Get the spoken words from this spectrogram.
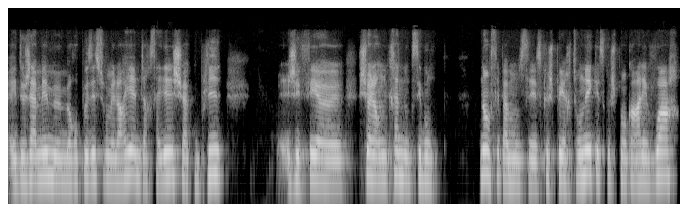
et de jamais me, reposer sur mes lauriers et me dire ça y est, je suis accomplie. J'ai fait, euh, je suis allée en Ukraine, donc c'est bon. Non, c'est pas bon. C'est est-ce que je peux y retourner? Qu'est-ce que je peux encore aller voir?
